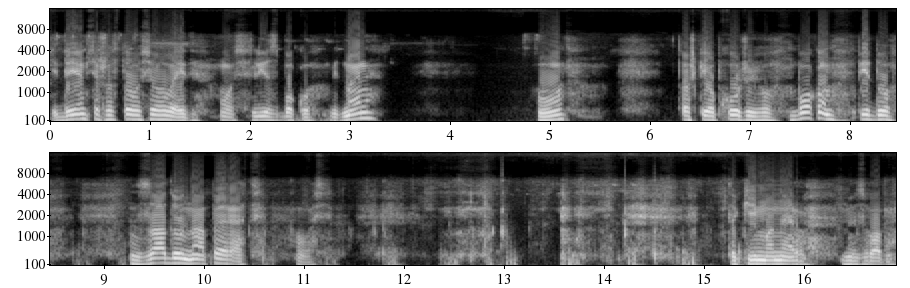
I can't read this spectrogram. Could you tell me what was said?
і дивимося, що з того всього вийде. Ось ліс збоку від мене. От. Трошки обходжу його боком, піду ззаду наперед. Ось. Такий манер ми зробимо.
